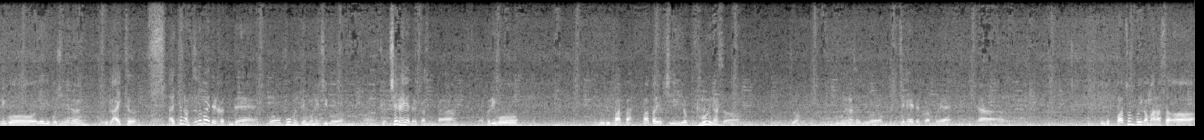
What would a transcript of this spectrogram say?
그리고 여기 보시면은 우리 라이트 라이트는 한번 뜯어봐야 될 것 같은데 이 부분 때문에 지금 어, 교체를 해야 될 것 같습니다. 자, 그리고 우리 반바 반바 역시 여기 구멍이 나서 그죠? 구멍이 나서 지금 교체를 해야 될 것 같고요. 자, 이거 파손 부위가 많아서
